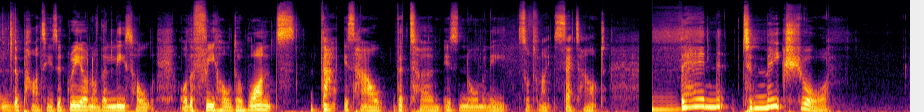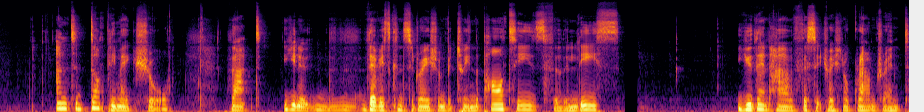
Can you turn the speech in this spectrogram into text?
the parties agree on or the leasehold or the freeholder wants that is how the term is normally sort of like set out. Then to make sure and to doubly make sure that you know there is consideration between the parties for the lease you then have the situation of ground rent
